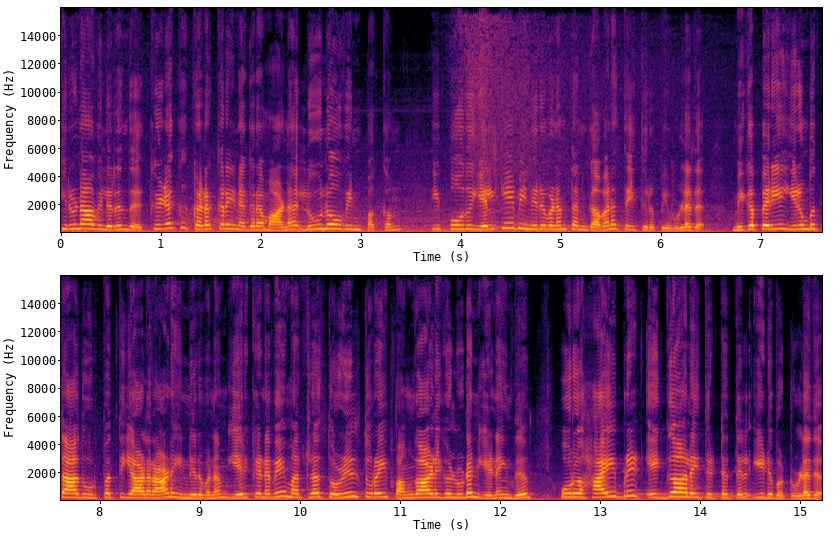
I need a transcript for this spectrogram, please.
கிருணாவிலிருந்து கிழக்கு கடற்கரை நகரமான லூலோவின் பக்கம் இப்போது எல்கேபி நிறுவனம் தன் கவனத்தை திருப்பியுள்ளது. மிகப்பெரிய இரும்புத்தாது உற்பத்தியாளரான இந்நிறுவனம் ஏற்கனவே மற்ற தொழில்துறை பங்காளிகளுடன் இணைந்து ஒரு ஹைபிரிட் எஃகு ஆலை திட்டத்தில் ஈடுபட்டுள்ளது.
